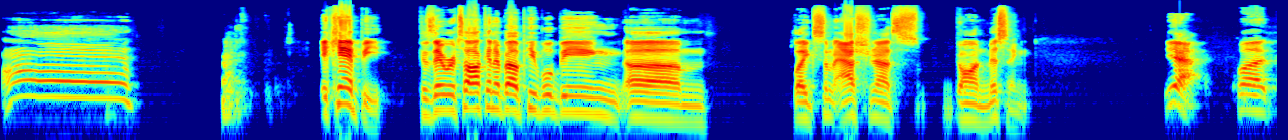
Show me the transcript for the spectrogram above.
Uh, it can't be because they were talking about people being um like some astronauts gone missing. Yeah, but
